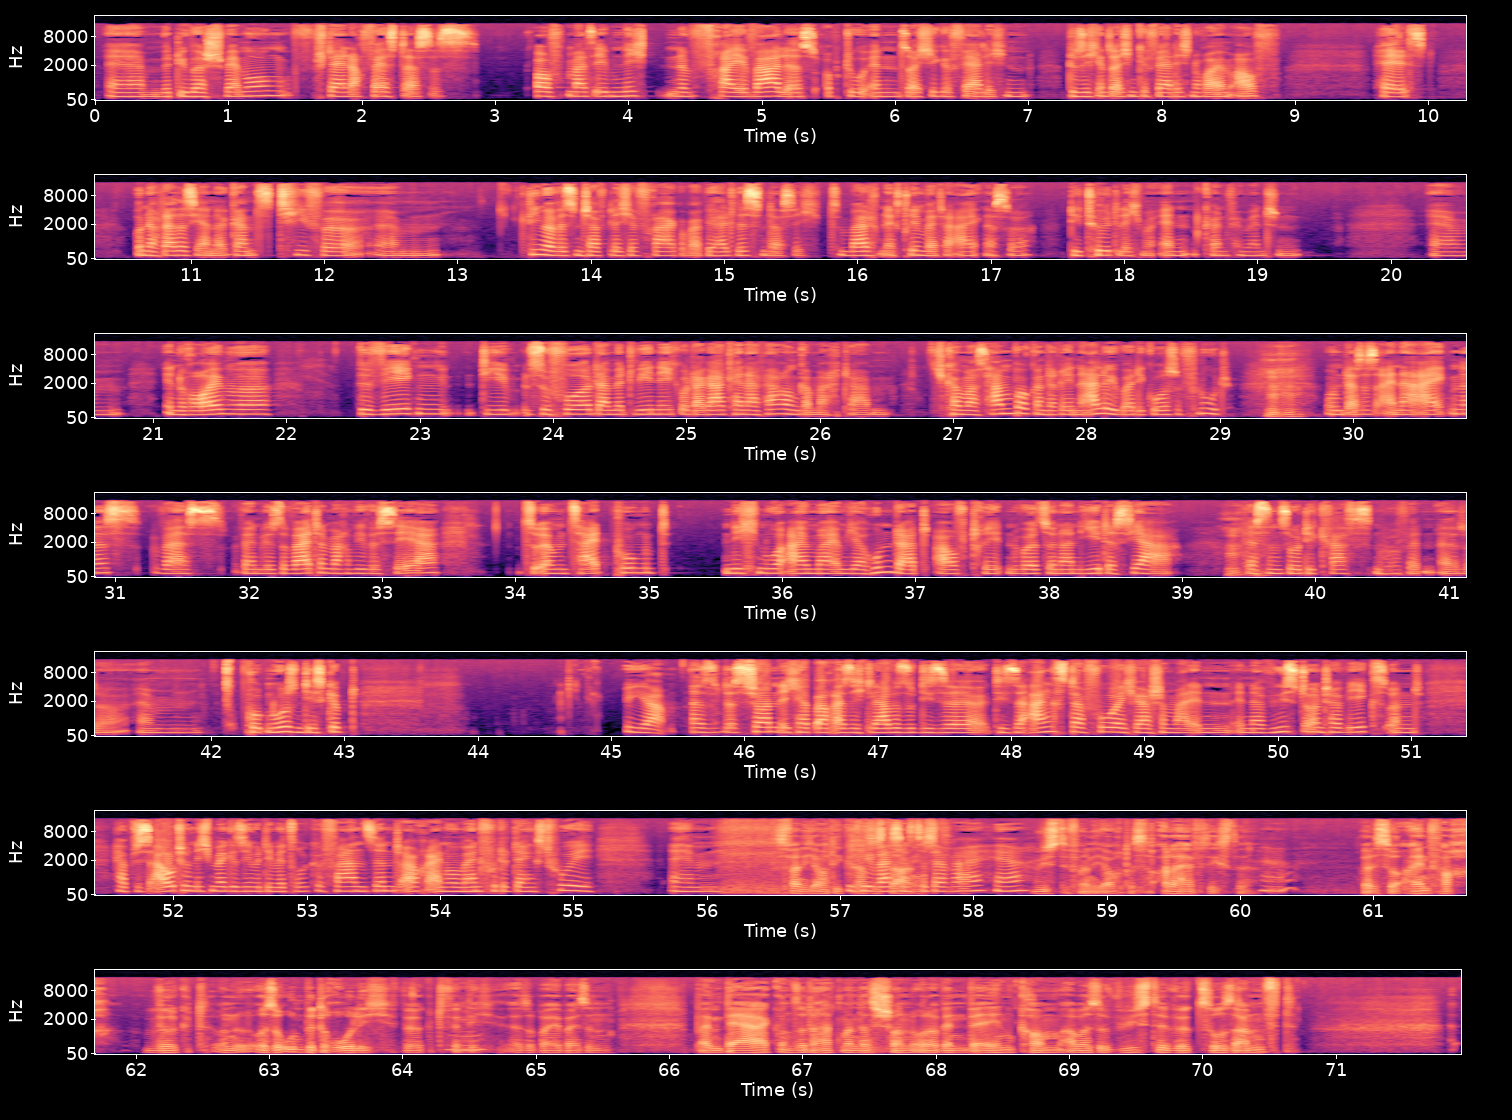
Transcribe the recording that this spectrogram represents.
äh, mit Überschwemmung, stellen auch fest, dass es oftmals eben nicht eine freie Wahl ist, ob du in solche gefährlichen, du dich in solchen gefährlichen Räumen aufhältst. Und auch das ist ja eine ganz tiefe ähm, klimawissenschaftliche Frage, weil wir halt wissen, dass sich zum Beispiel Extremwetterereignisse, die tödlich enden können für Menschen, ähm, in Räume bewegen, die zuvor damit wenig oder gar keine Erfahrung gemacht haben. Ich komme aus Hamburg und da reden alle über die große Flut. Mhm. Und das ist ein Ereignis, was, wenn wir so weitermachen wie bisher, zu einem Zeitpunkt nicht nur einmal im Jahrhundert auftreten wird, sondern jedes Jahr. Mhm. Das sind so die krassesten also, ähm, Prognosen, die es gibt. Ja, also das schon, ich habe auch, also ich glaube, so diese, diese Angst davor, ich war schon mal in, in der Wüste unterwegs und habe das Auto nicht mehr gesehen, mit dem wir zurückgefahren sind. Auch ein Moment, wo du denkst, hui, ähm, das fand ich auch die krasseste Wie viel Wasser Angst. hast du dabei? Ja. Wüste fand ich auch das Allerheftigste. Ja. Weil es so einfach wirkt und so unbedrohlich wirkt, finde ja. ich. Also bei, bei so einem, beim Berg und so, da hat man das schon, oder wenn Wellen kommen, aber so Wüste wirkt so sanft.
